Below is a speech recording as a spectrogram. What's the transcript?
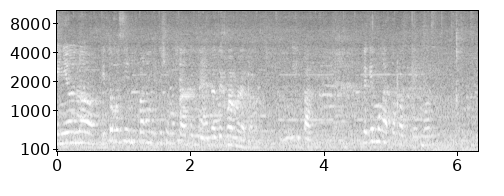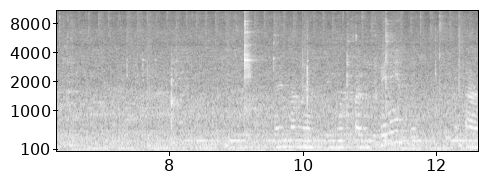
Inyo, no? Ito kasi parang dito siya masyadong na. Natikman mo na ito? Hindi pa. Lagyan mo nga ito kag lemon. Ayun lang yan. Yung kapal. Okay na yan. Ah,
